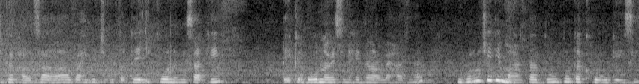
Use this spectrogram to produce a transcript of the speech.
ਜੀ ਕਾ ਖਾਲਸਾ ਵਾਹਿਗੁਰੂ ਜੀ ਕੀ ਫਤਿਹ, ਇੱਕ ਹੋਰ ਨਵੀਂ ਸਾਖੀ ਤੇ ਇੱਕ ਹੋਰ ਨਵੇਂ ਸੁਨੇਹੇ ਦੇ ਨਾਲ ਮੈਂ ਹਾਜ਼ਰ ਹਾਂ। ਗੁਰੂ ਜੀ ਦੀ ਮਾਨਤਾ ਦੂਰ ਦੂਰ ਤੱਕ ਹੋ ਗਈ ਸੀ।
